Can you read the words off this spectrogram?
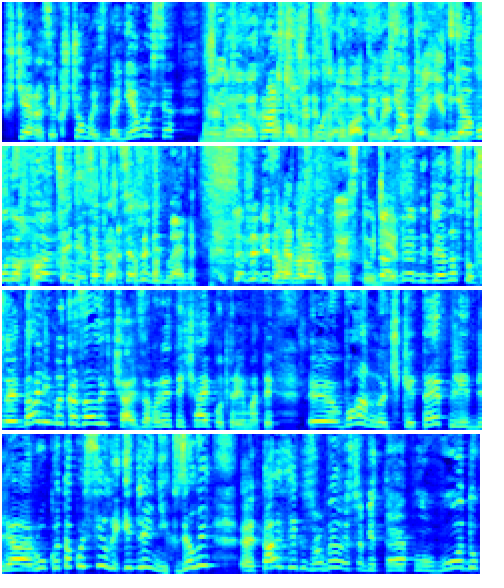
ще раз, якщо ми здаємося, Боже, то я від думаю, цього ви краще не продовжите буде. цитувати Лесю я, е, Українку. Я буду, це ні, це вже, це вже від мене. Це вже від Це для наступної студії. Да, для, для наступної. Далі ми казали чай, заварити чай, потримати. Е, ванночки теплі для рук, отак осіли і для ніг. Взяли е, тазик, зробили собі теплу воду,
